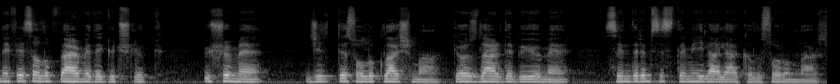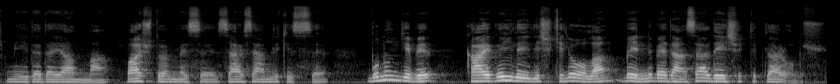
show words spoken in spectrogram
nefes alıp vermede güçlük, üşüme, ciltte soluklaşma, gözlerde büyüme, sindirim sistemi ile alakalı sorunlar, midede yanma, baş dönmesi, sersemlik hissi, bunun gibi kaygı ile ilişkili olan belli bedensel değişiklikler olur.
